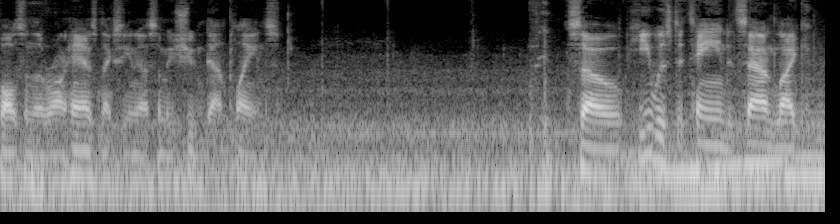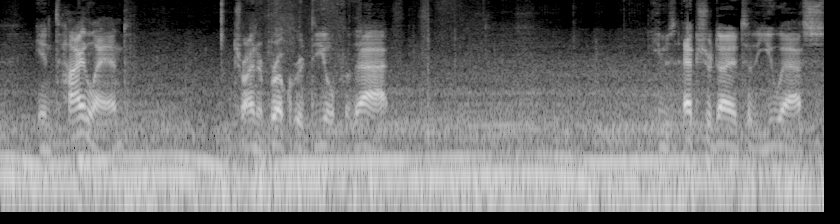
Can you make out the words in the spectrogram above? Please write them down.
Falls into the wrong hands. Next thing you know, somebody's shooting down planes. So he was detained. It sounded like in Thailand, trying to broker a deal for that. He was extradited to the U.S.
